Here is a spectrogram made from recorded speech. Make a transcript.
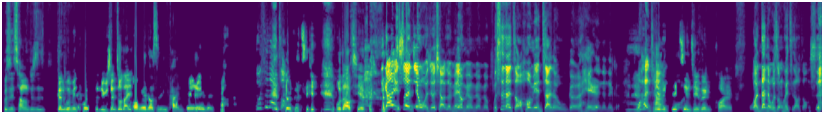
不是常就是跟后面会的女生坐在一后面都是一盘黑人，不是那种。对不起，我道歉。你刚刚一瞬间我就想着，没有没有没有没有，不是那种后面站了五个黑人的那个。我很常间接的很快，完蛋了！我怎么会知道这种事？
